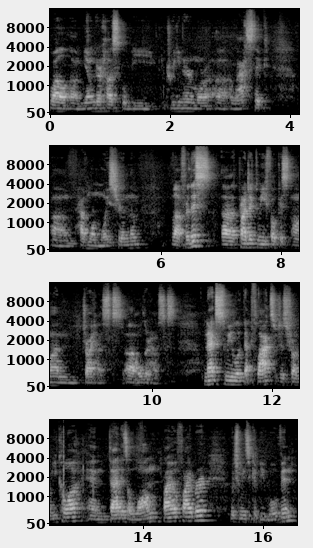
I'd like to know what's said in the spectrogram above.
while um, younger husks will be greener, more uh, elastic, um, have more moisture in them. Uh, for this uh, project, we focused on dry husks, uh, older husks. Next, we looked at flax, which is from Ikoa, and that is a long biofiber, which means it could be woven.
